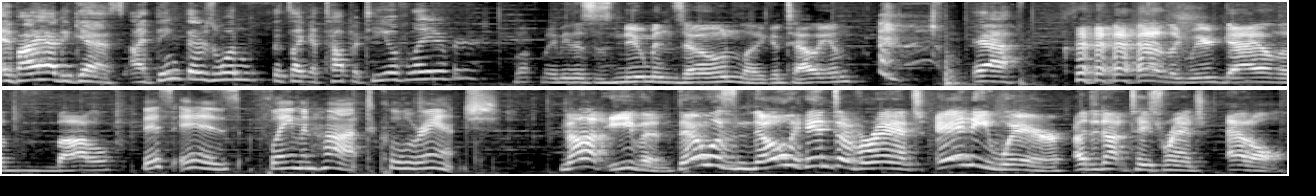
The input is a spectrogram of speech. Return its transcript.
If I had to guess, I think there's one that's like a tapatio flavor. well, maybe this is Newman's own, like Italian. Yeah. the weird guy on the bottle. This is Flamin' Hot Cool Ranch. Not even. There was no hint of ranch anywhere. I did not taste ranch at all.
